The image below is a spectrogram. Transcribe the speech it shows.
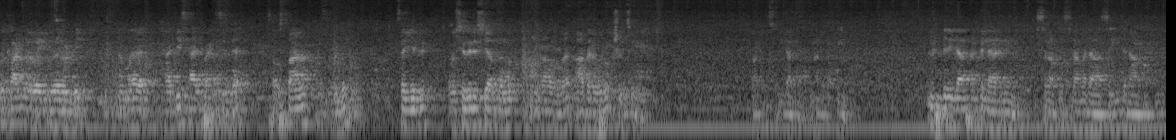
ഉദ്ഘാടനം നിർവഹിക്കുന്നതിന് വേണ്ടി നമ്മുടെ ഹജീസ് ഹാരി ഫാൻസിൻ്റെ സംസ്ഥാന പ്രസിഡന്റ് സയ്യിദ് റഷീദ് അലി ഷിയാബ് തങ്ങൾ പങ്കാളുള്ള ആദരവ് ക്ഷണിച്ചു الحمد لله رب العالمين والصلاة والسلام على سيدنا محمد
